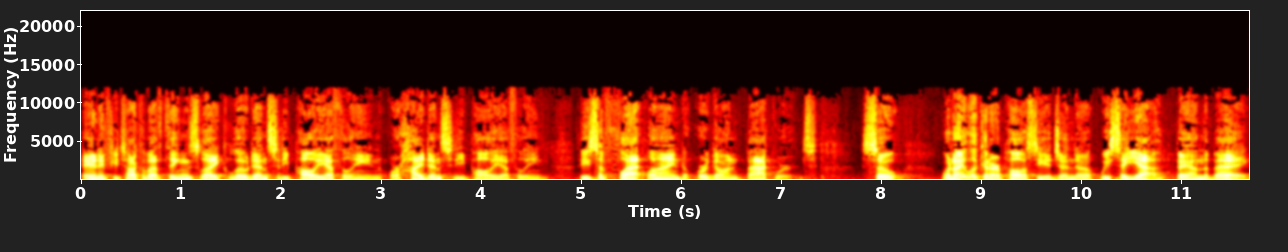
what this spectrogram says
And if you talk about things like low density polyethylene or high density polyethylene, these have flatlined or gone backwards. So when I look at our policy agenda, we say, yeah, ban the bag.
